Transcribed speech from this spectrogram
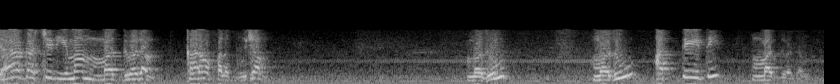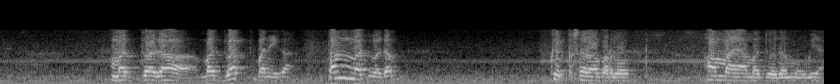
यह कश्चित इमम मध्वदम कर्म फल भुजम मधु? मधु अत्ति मध्वदम। मध्वद, मध्वत बनेगा। तम मध्वदम। सरा पर लो हम माया मध्वदम हो गया।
